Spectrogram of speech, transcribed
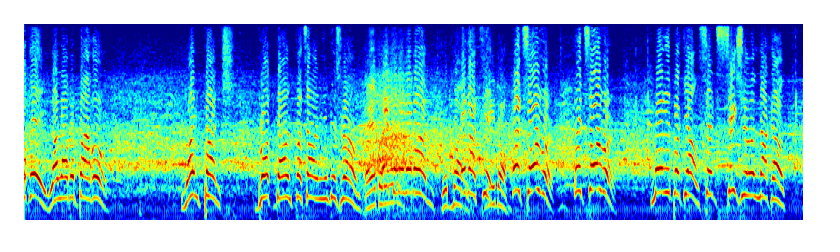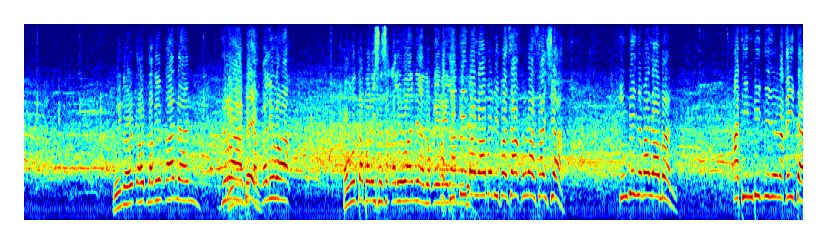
okay, lalaban pa ako. One punch brought down Pasan in this round. Eto na Ito na naman. Goodbye. And that's it. Finito. It's over. It's over. Manny Pacquiao, sensational knockout. Win-workout lang yung kanan. Grabe. Ang kaliwa. Pumunta pa rin siya sa kaliwa niya. Ano At kailangan hindi niya? malaman ni Pasan kung nasaan siya. Hindi niya malaman. At hindi niya nakita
